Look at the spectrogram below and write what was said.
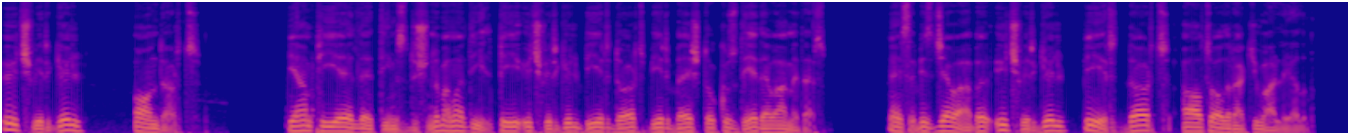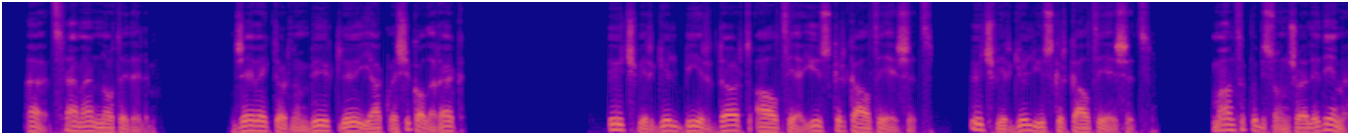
3,14. Bir an pi'yi elde ettiğimizi düşündüm ama değil. Pi 3,14159 diye devam eder. Neyse biz cevabı 3,146 olarak yuvarlayalım. Evet, hemen not edelim. c vektörünün büyüklüğü yaklaşık olarak 3,146'ya 146'ya eşit. 3,146'ya eşit. Mantıklı bir sonuç öyle değil mi?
